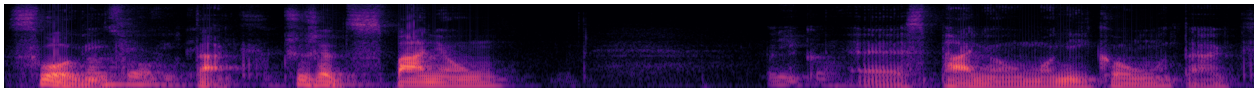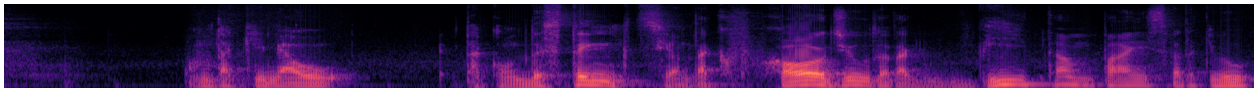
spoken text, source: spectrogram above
Słowik. Słowik. Tak. Przyszedł z panią, Moniko. e, z panią Moniką, tak. On taki miał taką dystynkcję, on tak wchodził, to tak witam Państwa, taki był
